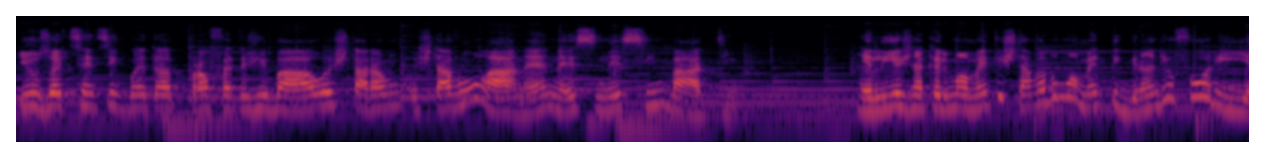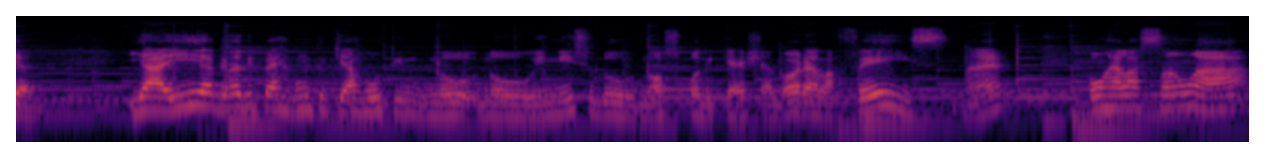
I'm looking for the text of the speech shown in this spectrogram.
e os 850 profetas de Baal estarão, estavam lá, né, nesse, nesse embate. Elias, naquele momento, estava num momento de grande euforia. E aí, a grande pergunta que a Ruth, no, no início do nosso podcast agora, ela fez, né, com relação a,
